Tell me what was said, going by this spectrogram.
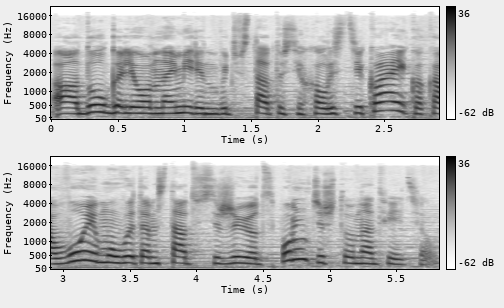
А, Долго ли он намерен быть в статусе холостяка и каково ему в этом статусе живет? Помните, что он ответил?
